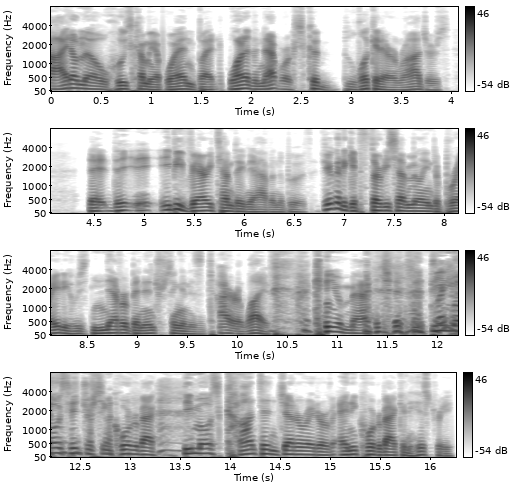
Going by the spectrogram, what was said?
I don't know who's coming up when, but one of the networks could look at Aaron Rodgers. They, they, it'd be very tempting to have in the booth. If you're going to give 37 million to Brady, who's never been interesting in his entire life, can you imagine the most interesting quarterback, the most content generator of any quarterback in history?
